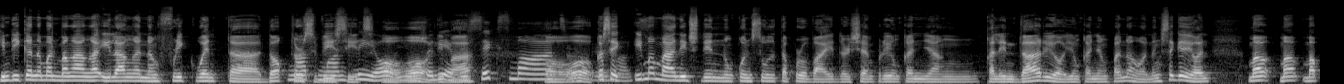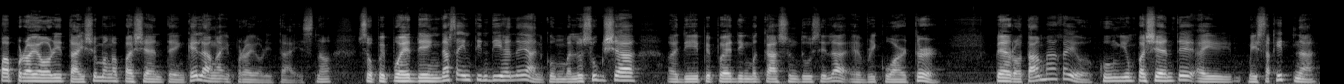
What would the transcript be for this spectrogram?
hindi ka naman mangangailangan ng frequent uh, doctor's Not monthly, visits. oh, di usually ba? every six months Oo, or kasi months. ima-manage din nung consulta provider syempre yung kanyang kalendaryo, yung kanyang panahon. Nang sa gayon, ma- ma- mapaprioritize yung mga pasyente kailangan i-prioritize, no? So pwedeng nasa intindihan na yan kung malusog siya, uh, di pwedeng magkasundo sila every quarter. Pero tama kayo, kung yung pasyente ay may sakit na,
